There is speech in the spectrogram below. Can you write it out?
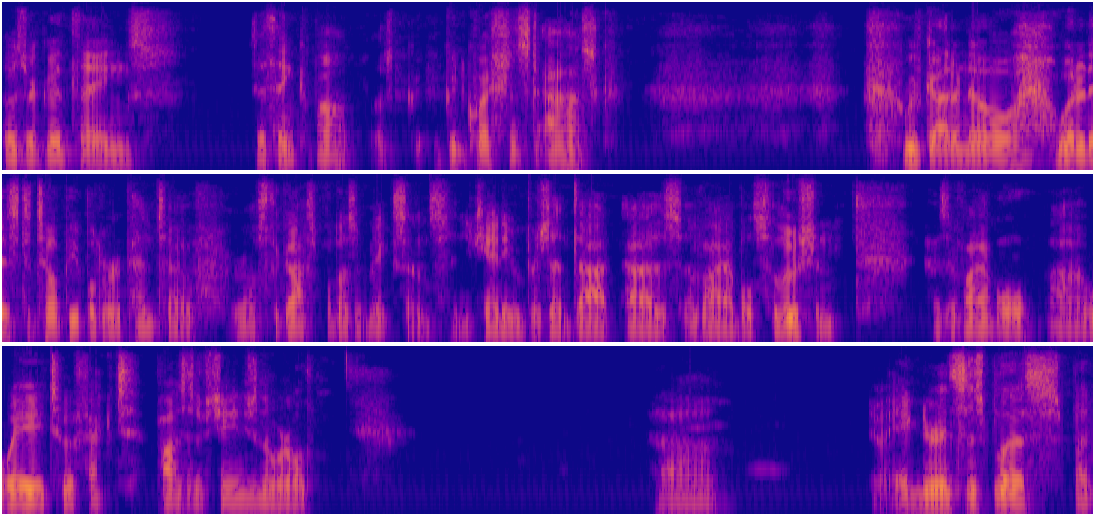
Those are good things to think about, good questions to ask. We've got to know what it is to tell people to repent of, or else the gospel doesn't make sense. And you can't even present that as a viable solution, as a viable uh, way to affect positive change in the world. Uh, you know, ignorance is bliss, but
